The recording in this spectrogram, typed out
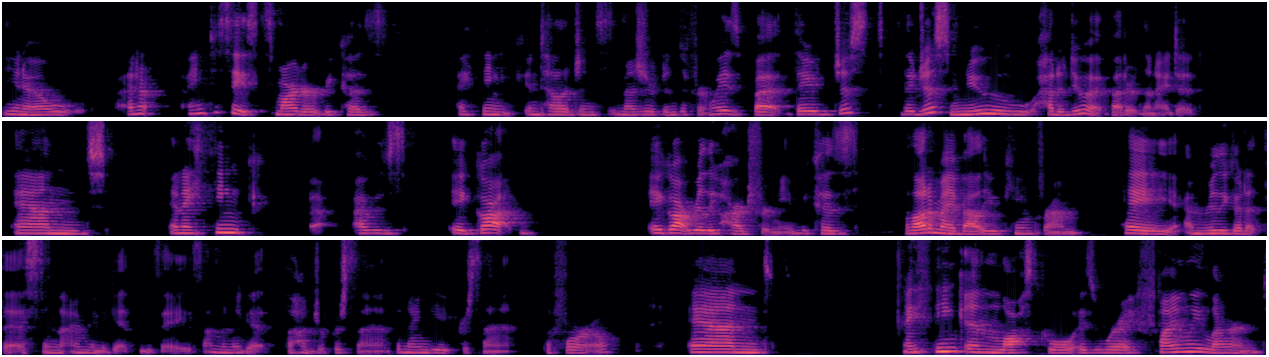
you know, I don't I hate to say smarter because I think intelligence is measured in different ways, but they just they just knew how to do it better than I did. And and I think I was it got it got really hard for me because a lot of my value came from hey i'm really good at this and i'm going to get these a's i'm going to get the 100% the 98% the 40 and I think in law school is where I finally learned.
